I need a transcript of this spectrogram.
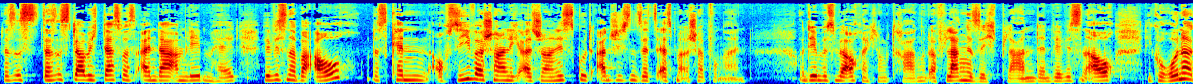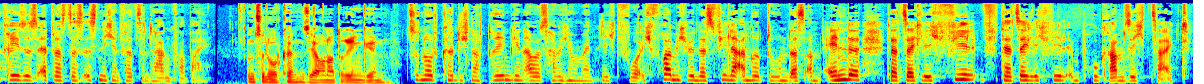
Das ist, das ist, glaube ich, das, was einen da am Leben hält. Wir wissen aber auch, das kennen auch Sie wahrscheinlich als Journalist gut, anschließend setzt erstmal Erschöpfung ein. Und dem müssen wir auch Rechnung tragen und auf lange Sicht planen, denn wir wissen auch, die Corona-Krise ist etwas, das ist nicht in 14 Tagen vorbei. Und zur Not könnten Sie auch noch drehen gehen. Zur Not könnte ich noch drehen gehen, aber das habe ich im Moment nicht vor. Ich freue mich, wenn das viele andere tun, dass am Ende tatsächlich viel, tatsächlich viel im Programm sich zeigt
